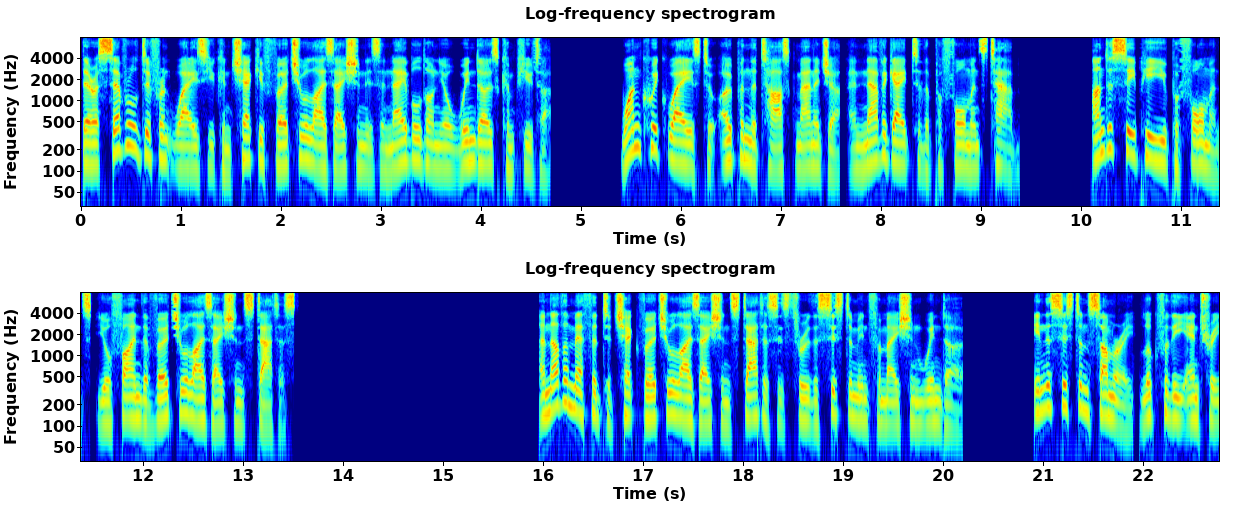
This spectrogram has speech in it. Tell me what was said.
There are several different ways you can check if virtualization is enabled on your Windows computer. One quick way is to open the Task Manager and navigate to the Performance tab. Under CPU Performance, you'll find the virtualization status. Another method to check virtualization status is through the System Information window. In the System Summary, look for the entry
